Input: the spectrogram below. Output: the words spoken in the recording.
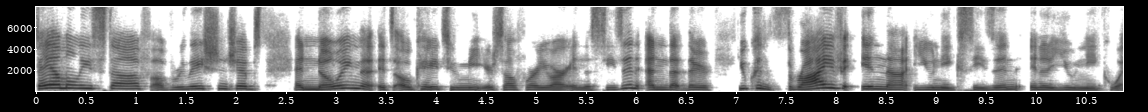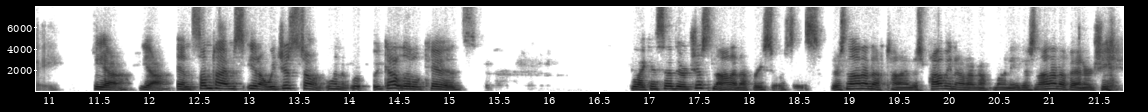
family stuff of relationships and knowing that it's okay to meet yourself where you are in the season and that there you can thrive in that unique season in a unique way yeah yeah. And sometimes you know we just don't when we got little kids like i said there are just not enough resources. There's not enough time. There's probably not enough money. There's not enough energy.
